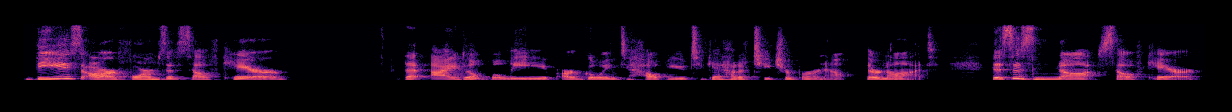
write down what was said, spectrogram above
these are forms of self-care that I don't believe are going to help you to get out of teacher burnout. They're not. This is not self care.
